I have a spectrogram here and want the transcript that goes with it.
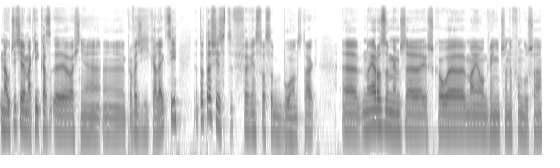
nauczyciel ma kilka, y, właśnie y, prowadzi kilka lekcji, no to też jest w pewien sposób błąd, tak? E, No ja rozumiem, że szkoły mają ograniczone fundusze,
